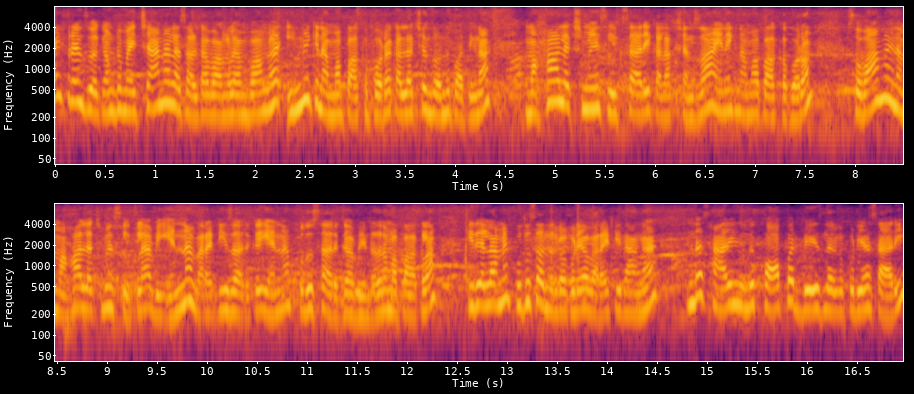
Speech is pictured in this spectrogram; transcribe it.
Hi friends welcome to my channel அசால்ட்டாக வாங்கலாம் வாங்க. இன்றைக்கி நம்ம பார்க்க போகிற கலெக்ஷன்ஸ் வந்து பார்த்திங்கன்னா மகாலட்சுமி சில்க் சாரீ கலெக்ஷன்ஸ் தான் இன்றைக்கி நம்ம பார்க்க போகிறோம் ஸோ வாங்க இந்த மகாலட்சுமி சில்கில் அப்படி என்ன வெரைட்டிஸாக இருக்குது என்ன புதுசாக இருக்குது அப்படின்றத நம்ம பார்க்கலாம். இது எல்லாமே புதுசாக இருந்திருக்கக்கூடிய வெரைட்டி தாங்க. இந்த சாரீ வந்து காப்பர் பேஸில் இருக்கக்கூடிய சாரீ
